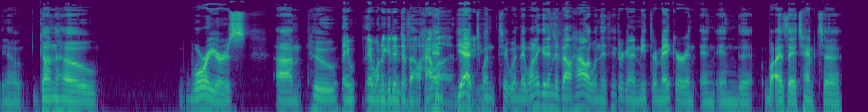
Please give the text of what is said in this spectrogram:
you know, gung ho warriors um, who they they want to get into Valhalla. and, and yeah, they- when to, when they want to get into Valhalla, when they think they're going to meet their maker, in, in in the as they attempt to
